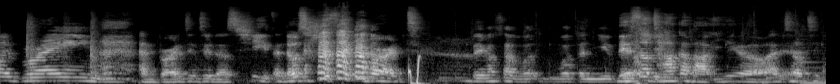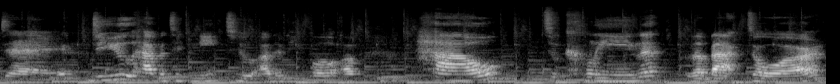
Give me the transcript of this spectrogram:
my brain. And burnt into those sheets. And those sheets can be burnt. They must have what, what the new. They bed still sheet. talk about you until today. Do you have a technique to other people of how to clean the back door?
